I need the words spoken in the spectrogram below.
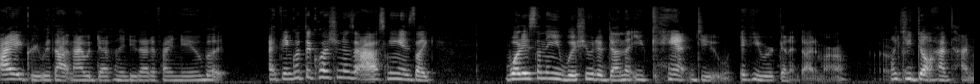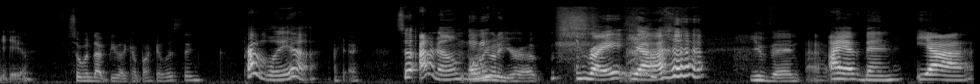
I agree with that, and I would definitely do that if I knew. But I think what the question is asking is like, what is something you wish you would have done that you can't do if you were gonna die tomorrow? Like you don't have time to do. so would that be like a bucket list thing Probably, yeah. okay So I don't know, i want to maybe go to europe right? Yeah, you've been I have been. Yeah,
